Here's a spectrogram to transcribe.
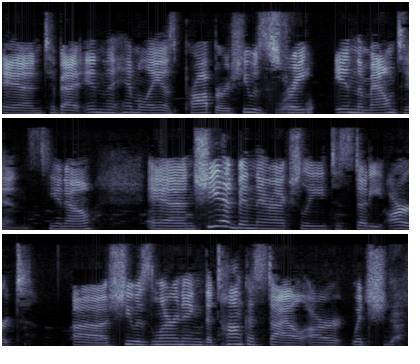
and Tibet in the Himalayas proper. She was straight Right. in the mountains, you know. And she had been there actually to study art. Uh, she was learning the thangka style art, which Yes,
